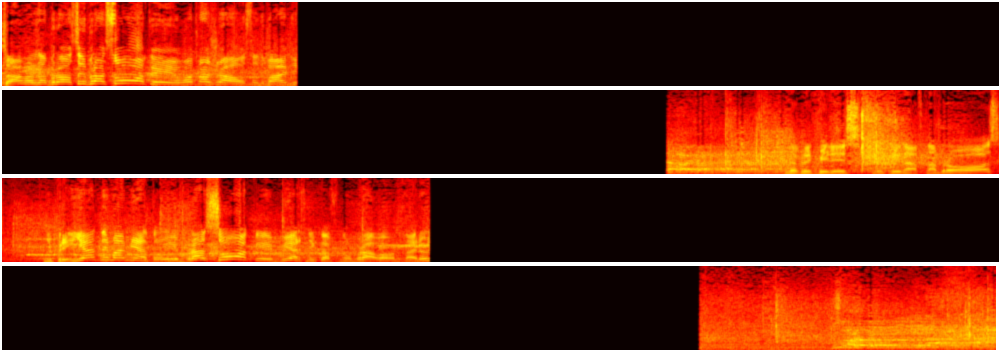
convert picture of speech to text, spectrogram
Сам разобрался и бросок, и вот, пожалуйста, 2-1. Закрепились. Литвинов наброс. Неприятный момент. И бросок. И Бертников, ну браво, вратарю.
